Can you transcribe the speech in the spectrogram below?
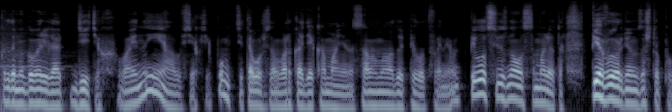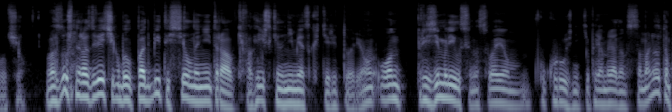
когда мы говорили о детях войны, о всех этих, помните того же самого Аркадия Каманина, самый молодой пилот войны, он пилот связного самолета. Первый орден он за что получил? Воздушный разведчик был подбит и сел на нейтралке, фактически на немецкой территории. Он, он приземлился на своем кукурузнике прямо рядом с самолетом,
